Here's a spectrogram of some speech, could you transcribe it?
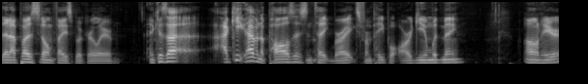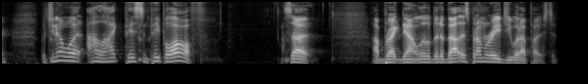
that I posted on Facebook earlier. Because I I keep having to pause this and take breaks from people arguing with me on here. But you know what? I like pissing people off. So I'll break down a little bit about this, but I'm going to read you what I posted.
